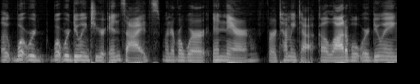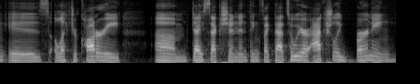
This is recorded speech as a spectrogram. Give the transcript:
uh, what we're what we're doing to your insides whenever we're in there for a tummy tuck. A lot of what we're doing is electrocautery um, dissection and things like that. So we are actually burning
